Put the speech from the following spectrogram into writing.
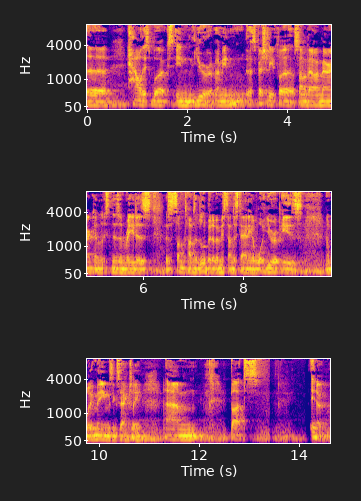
the how this works in Europe. I mean, especially for some of our American listeners and readers, there's sometimes a little bit of a misunderstanding of what Europe is and what it means exactly. Um, but you know,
